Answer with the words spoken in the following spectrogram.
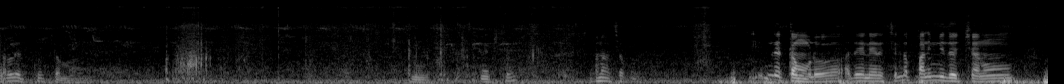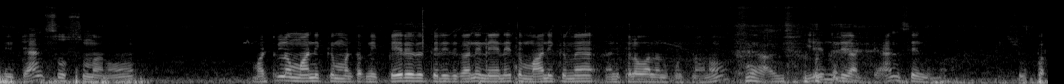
పర్లేదు కూర్చోమ్మా. నెక్స్ట్. అన్నా చెప్పండి. ఏం లేదు తమ్ముడు అదే నేను చిన్న పని మీద వచ్చాను. నీ డ్యాన్స్ చూస్తున్నాను. మట్టిలో మాణిక్యం అంటారు నీ పేరేదో తెలియదు కానీ నేనైతే మాణిక్యమే అని పిలవాలనుకుంటున్నాను. ఏంది ఆ డ్యాన్స్ ఏందమ్మా సూపర్.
